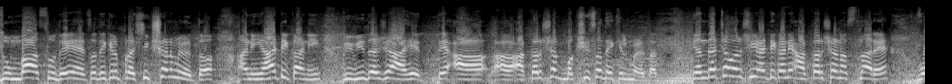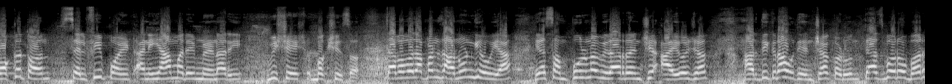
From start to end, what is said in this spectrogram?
झुंबा असू दे ह्याचं देखील प्रशिक्षण मिळतं. आणि ह्या ठिकाणी विविध जे आहेत ते आ- आकर्षक बक्षिसं देखील मिळतात. यंदाच्या वर्षी या ठिकाणी आकर्षण असणार आहे वॉकथॉन सेल्फी पॉईंट आणि यामध्ये मिळणारी विशेष बक्षिसं. त्याबाबत आपण जाणून घेऊया. या संपूर्ण विरार रनचे आयोजक हार्दिक राऊत यांच्याकडून. त्याचबरोबर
